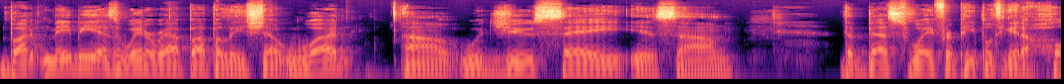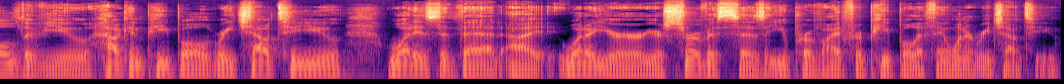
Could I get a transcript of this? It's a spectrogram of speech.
But maybe as a way to wrap up, Alicia, what uh, would you say is um, the best way for people to get a hold of you? How can people reach out to you? What is it that, uh, what are your, your services that you provide for people if they want to reach out to you?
